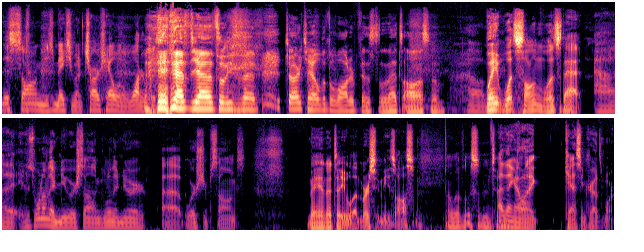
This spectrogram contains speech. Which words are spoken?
this song just makes you want to charge hell with a water pistol. that's yeah, that's what he said. Charge hell with a water pistol. That's awesome. Oh, Wait, man. what song was that? Uh, it was one of their newer songs, one of their newer uh, worship songs. Man, I tell you what, MercyMe is awesome. I love listening to it. I it. think I like Casting Crowns more.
